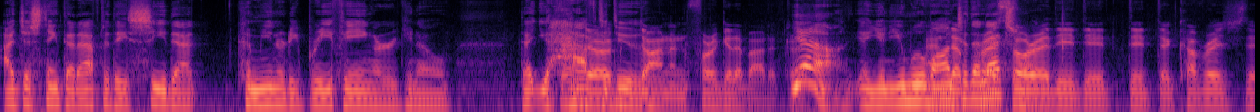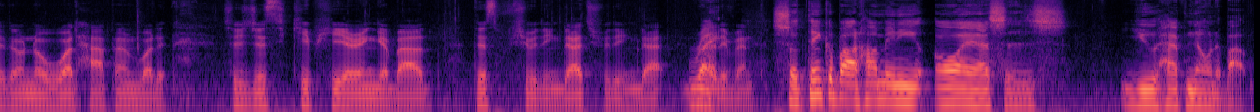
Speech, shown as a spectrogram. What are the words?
I just think that after they see that community briefing or you know that you then have to do done and forget about it. Right? Yeah, you, you move and on the to the press next already one. did, did the coverage. They don't know what happened. What it, so you just keep hearing about this shooting, that shooting, that right. that event. So think about how many OISs you have known about,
